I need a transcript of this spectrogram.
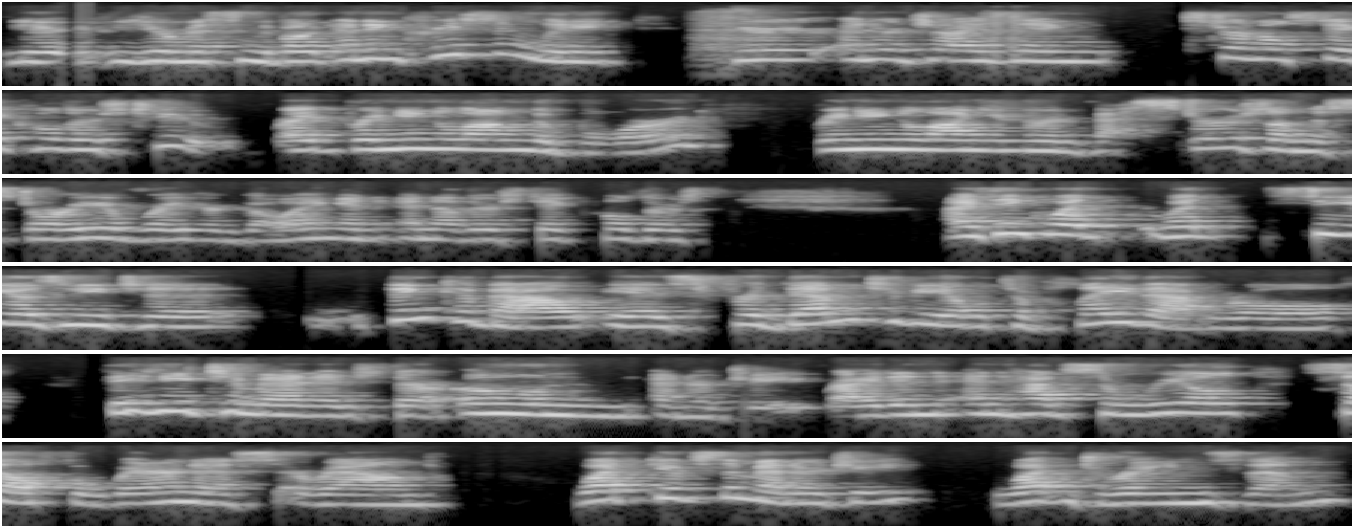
you're, you're missing the boat. And increasingly, you're energizing external stakeholders too, right? Bringing along the board, bringing along your investors on the story of where you're going and, and other stakeholders. I think what, what CEOs need to think about is for them to be able to play that role they need to manage their own energy right and and have some real self-awareness around what gives them energy what drains them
